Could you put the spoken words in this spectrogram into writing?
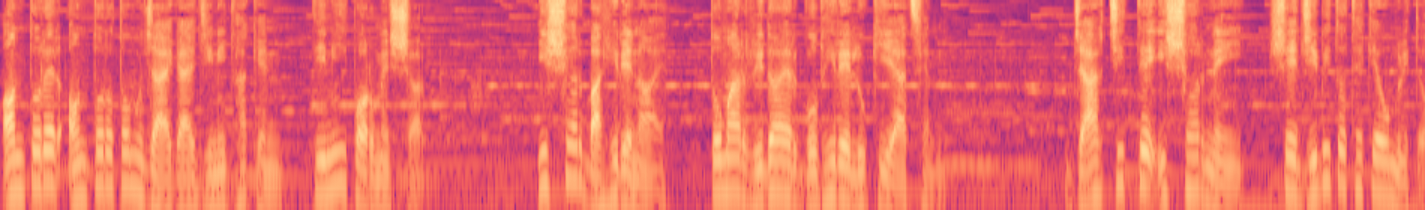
অন্তরের অন্তরতম জায়গায় যিনি থাকেন, তিনিই পরমেশ্বর। ঈশ্বর বাহিরে নয়, তোমার হৃদয়ের গভীরে লুকিয়ে আছেন। যার চিত্তে ঈশ্বর নেই, সে জীবিত থেকেও মৃত।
